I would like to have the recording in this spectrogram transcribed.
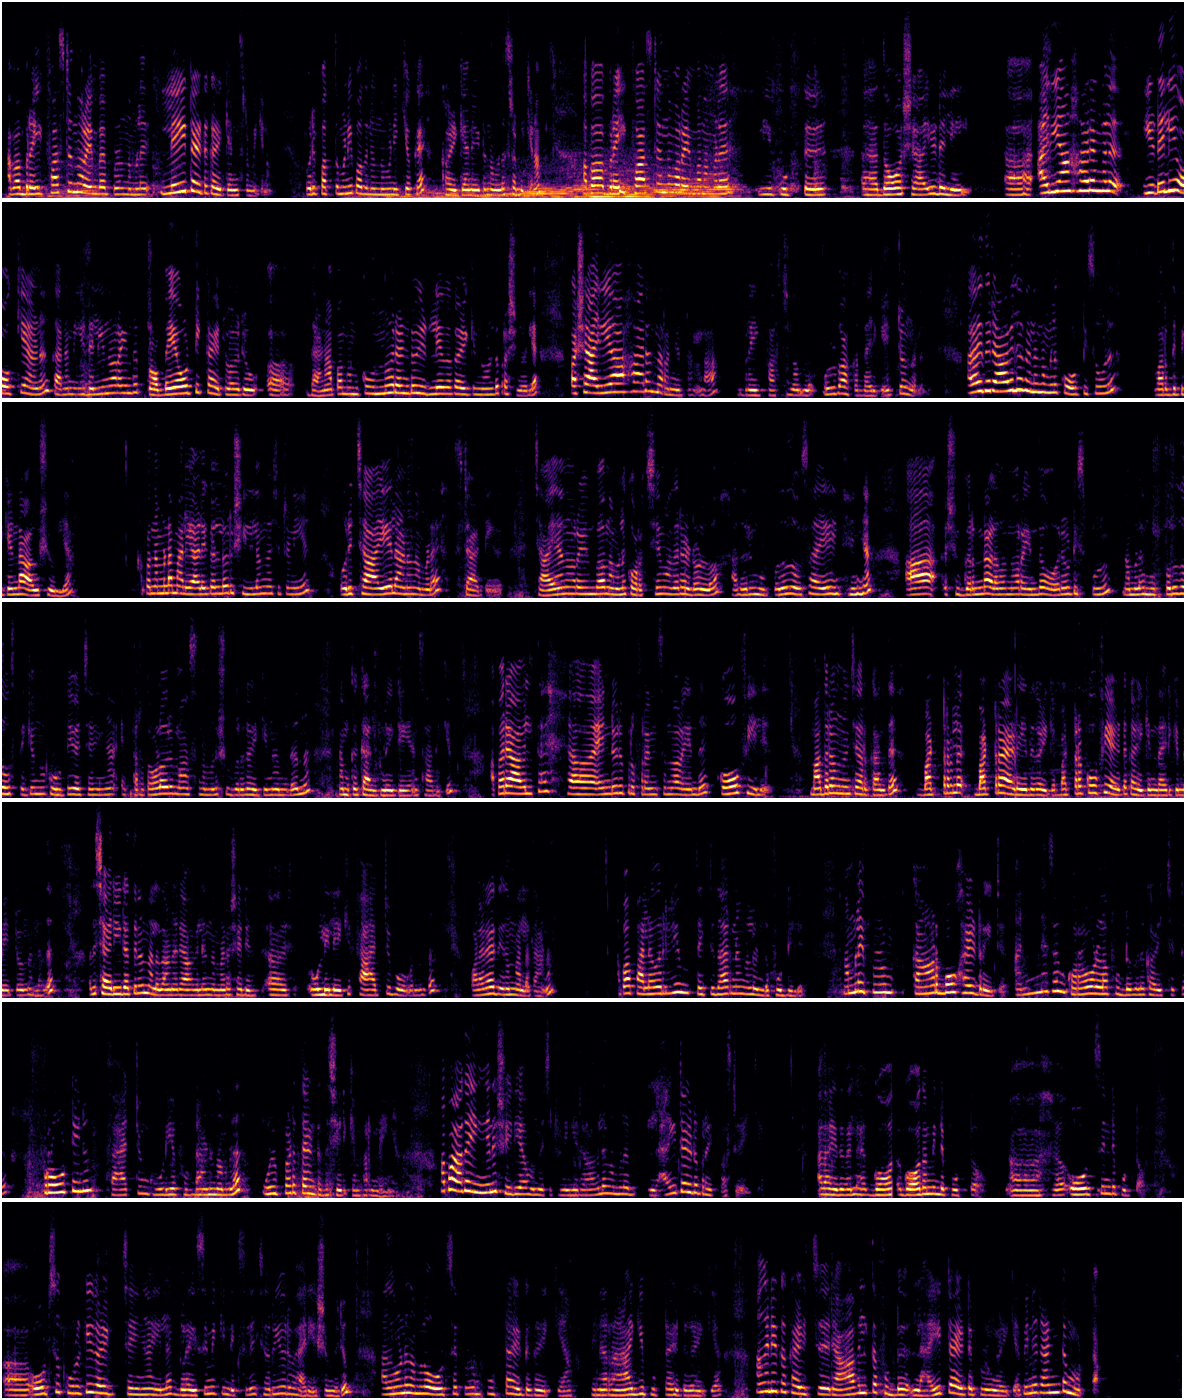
അപ്പോൾ ബ്രേക്ക്ഫാസ്റ്റ് എന്ന് പറയുമ്പോൾ എപ്പോഴും നമ്മൾ ലേറ്റ് ആയിട്ട് കഴിക്കാൻ ശ്രമിക്കണം. ഒരു പത്ത് മണി പതിനൊന്ന് മണിക്കൊക്കെ കഴിക്കാനായിട്ട് നമ്മൾ ശ്രമിക്കണം. അപ്പോൾ ബ്രേക്ക്ഫാസ്റ്റ് എന്ന് പറയുമ്പോൾ നമ്മൾ ഈ പുട്ട് ദോശ ഇഡലി ആ, അരിയാഹാരങ്ങൾ ഇഡലി ഓക്കെയാണ് കാരണം ഇഡലി എന്ന് പറയുന്നത് പ്രൊബയോട്ടിക് ആയിട്ടുള്ള ഒരു ഇതാണ്. അപ്പം നമുക്ക് ഒന്നോ രണ്ടോ ഇഡ്ഡലിയൊക്കെ കഴിക്കുന്നതുകൊണ്ട് പ്രശ്നമില്ല. പക്ഷേ അരിയാഹാരം നിറഞ്ഞിട്ടുള്ള ബ്രേക്ക്ഫാസ്റ്റ് നമ്മൾ ഒഴിവാക്കുന്നതായിരിക്കും ഏറ്റവും നല്ലത്. അതായത് രാവിലെ തന്നെ നമ്മൾ കോർട്ടിസോൾ വർദ്ധിപ്പിക്കേണ്ട ആവശ്യമില്ല. അപ്പം നമ്മുടെ മലയാളികളുടെ ഒരു ശീലം എന്ന് വെച്ചിട്ടുണ്ടെങ്കിൽ ഒരു ചായയിലാണ് നമ്മുടെ സ്റ്റാർട്ടിങ് ചായ എന്ന് പറയുമ്പോൾ നമ്മൾ കുറച്ചേ മധുരം ഇടുള്ളൂ. അതൊരു മുപ്പത് ദിവസമായി കഴിഞ്ഞ് കഴിഞ്ഞാൽ ആ ഷുഗറിന്റെ അളവെന്ന് പറയുന്നത് ഓരോ ടീസ്പൂണും നമ്മൾ മുപ്പത് ദിവസത്തേക്ക് ഒന്ന് കൂട്ടി വെച്ച് കഴിഞ്ഞാൽ എത്രത്തോളം ഒരു മാസം നമ്മൾ ഷുഗർ കഴിക്കുന്നുണ്ടെന്ന് നമുക്ക് കാൽക്കുലേറ്റ് ചെയ്യാൻ സാധിക്കും. അപ്പോൾ രാവിലത്തെ എന്റെ ഒരു പ്രിഫറൻസ് എന്ന് പറയുന്നത് കോഫിയിൽ മധുരമൊന്നും ചേർക്കാതെ ബട്ടറിൽ ബട്ടർ ആഡ് ചെയ്ത് കഴിക്കുക ബട്ടർ കോഫി ആയിട്ട് കഴിക്കുന്നതായിരിക്കും ഏറ്റവും നല്ലത്. അത് ശരീരത്തിനും നല്ലതാണ്. രാവിലെ നമ്മുടെ ശരീര ഉള്ളിലേക്ക് ഫാറ്റ് പോകുന്നത് വളരെയധികം നല്ലതാണ്. അപ്പോൾ പലവരുടെയും തെറ്റിദ്ധാരണകളുണ്ട് ഫുഡിൽ നമ്മളെപ്പോഴും കാർബോഹൈഡ്രേറ്റ് അന്നജം കുറവുള്ള ഫുഡുകൾ കഴിച്ചിട്ട് പ്രോട്ടീനും ഫാറ്റും കൂടിയ ഫുഡാണ് നമ്മൾ ഉൾപ്പെടുത്തേണ്ടത് ശരിക്കും പറഞ്ഞു കഴിഞ്ഞാൽ അപ്പോൾ അത് എങ്ങനെ ശരിയാവുമെന്ന് വെച്ചിട്ടുണ്ടെങ്കിൽ രാവിലെ നമ്മൾ ലൈറ്റായിട്ട് ബ്രേക്ക്ഫാസ്റ്റ് കഴിക്കുക അതായത് വല്ല ഗോ ഗോതമ്പിന്റെ പുട്ടോ ഓട്സിന്റെ പുട്ടോ ഓട്സ് കുറുക്കി കഴിച്ച് കഴിഞ്ഞാൽ ഗ്ലൈസമിക് ഇൻഡെക്സിൽ ചെറിയൊരു വാരിയേഷൻ വരും. അതുകൊണ്ട് നമ്മൾ ഓട്സ് എപ്പോഴും പുട്ടായിട്ട് കഴിക്കുക. പിന്നെ റാഗി പുട്ടായിട്ട് കഴിക്കുക. അങ്ങനെയൊക്കെ കഴിച്ച് രാവിലത്തെ ഫുഡ് ലൈറ്റായിട്ട് എപ്പോഴും കഴിക്കുക. പിന്നെ രണ്ട് മുട്ട.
